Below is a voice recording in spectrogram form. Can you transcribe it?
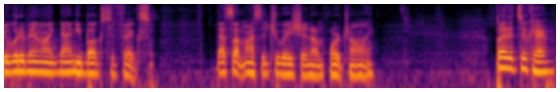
it would have been like 90 bucks to fix. That's not my situation, unfortunately. But it's okay.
